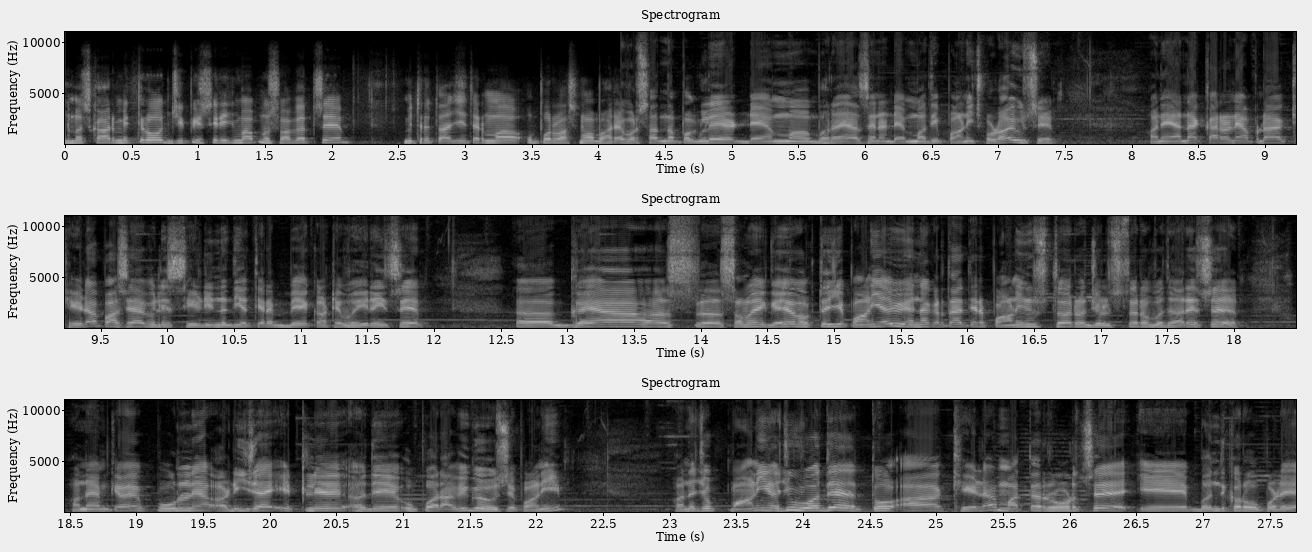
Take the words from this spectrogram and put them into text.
નમસ્કાર મિત્રો જીપી સિરીઝમાં આપનું સ્વાગત છે. મિત્રો, તાજેતરમાં ઉપરવાસમાં ભારે વરસાદના પગલે ડેમ ભરાયા છે અને ડેમમાંથી પાણી છોડાયું છે. અને એના કારણે આપણા ખેડા પાસે આવેલી શેરડી નદી અત્યારે બે કાંઠે વહી રહી છે. ગયા સમયે ગયા વખતે જે પાણી આવ્યું, એના કરતાં અત્યારે પાણીનું સ્તર, જળસ્તર વધારે છે. અને એમ કહેવાય પુલને અડી જાય એટલે હદે ઉપર આવી ગયું છે પાણી. અને જો પાણી હજુ વધે, તો આ ખેડા માતર રોડ છે, એ બંધ કરવો પડે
